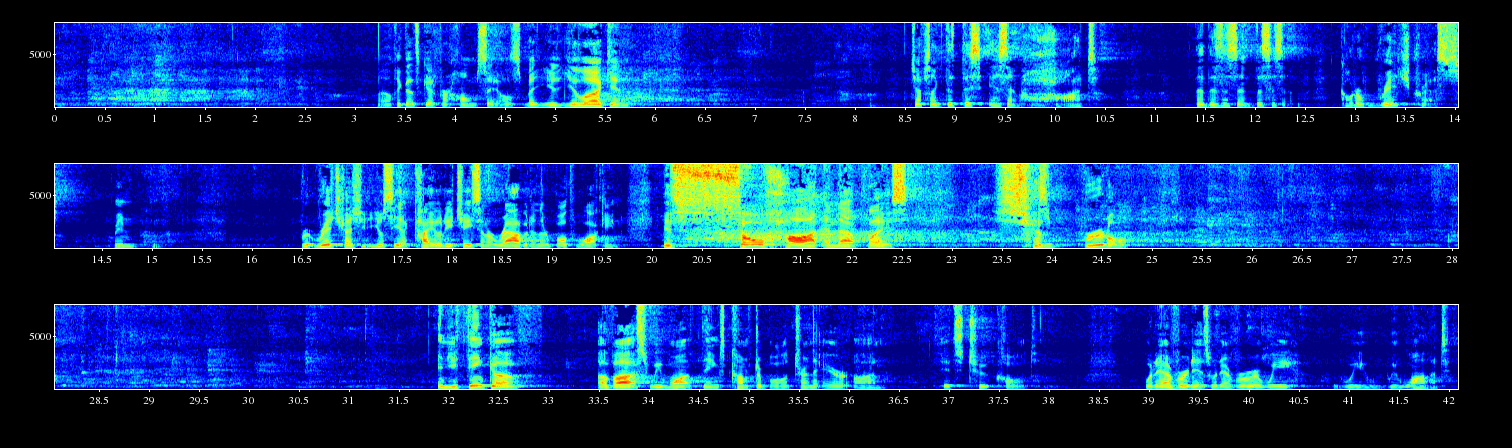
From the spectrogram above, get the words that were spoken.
I don't think that's good for home sales, but you, you look and Jeff's like, this, this isn't hot. This isn't, this isn't, go to Ridgecrest. I mean, Ridgecrest, you'll see a coyote chasing a rabbit and they're both walking. It's so hot in that place. It's just brutal. And you think of, of us, we want things comfortable. Turn the air on. It's too cold. Whatever it is, whatever we, we, we want.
